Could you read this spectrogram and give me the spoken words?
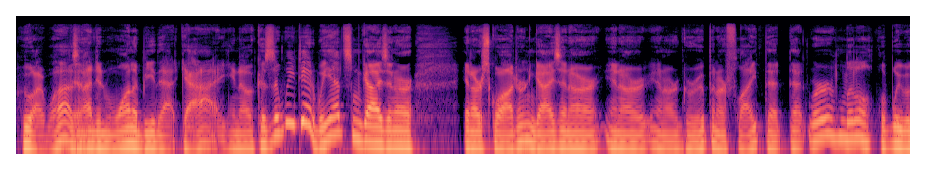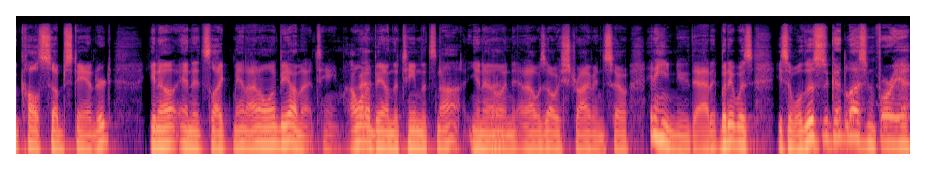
who I was, and I didn't want to be that guy, you know, because we did. We had some guys in our in our squadron, guys in our in our in our group in our flight that that were a little what we would call substandard, you know. And it's like, man, I don't want to be on that team. I want to be on the team that's not, you know. And, and I was always striving. So, and he knew that, but it was he said, well, this is a good lesson for you,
